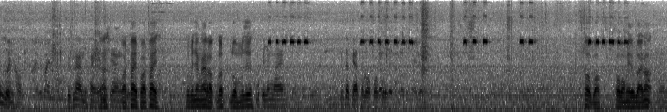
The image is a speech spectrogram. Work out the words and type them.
มันหล่นครับถึงหน้าไห้นะแพงปลอดภัยปลอดภัยไม่เป็นอยังไงหรอกรถหลวมไม่ซื้อมันเป็นยังไงนี่จะแผลถลอกปอกเปิดพ่อบอกพ่อบอกไม่เรียบร้อยเนาะแม่น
